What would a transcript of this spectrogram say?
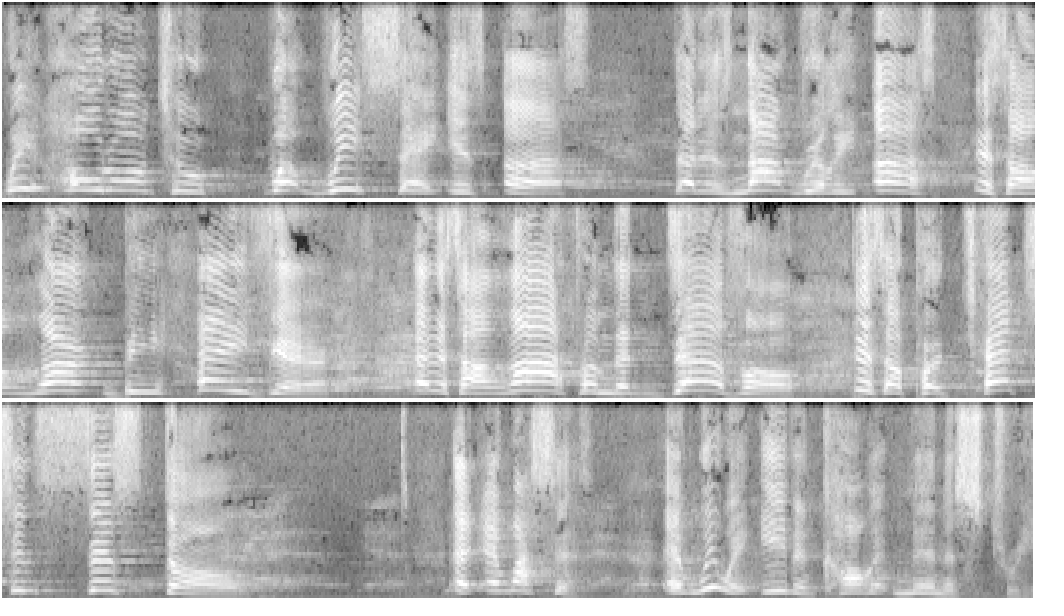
We hold on to what we say is us that is not really us. It's a learned behavior, and it's a lie from the devil. It's a protection system. And, and watch this. And we would even call it ministry.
